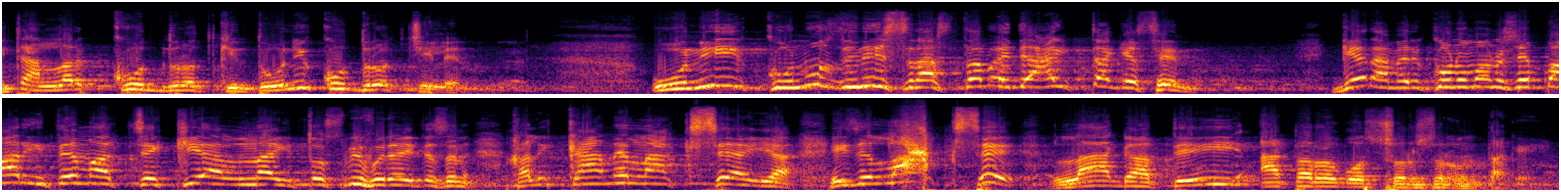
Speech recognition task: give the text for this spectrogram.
এটা আল্লাহর কুদরত কিন্তু উনি কুদরত ছিলেন। উনি কোন জিনিস রাস্তা বাইদে আইটটা গেছেন। গ্রামের কোন মানুষে বাড়িতে মারছে, খেয়াল নাই, তসবি ফিরে আইতেছেন খালি কানে লাগছে আইয়া। এই যে লাগছে, লাগাতেই আঠারো বছর স্মরণ থাকে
